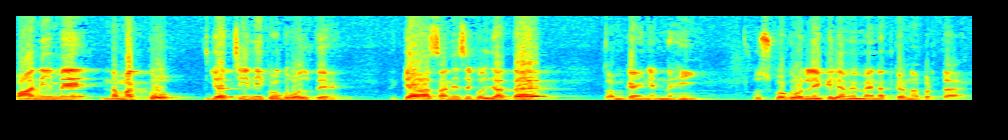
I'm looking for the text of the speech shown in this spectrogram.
पानी में नमक को या चीनी को घोलते हैं तो क्या आसानी से घुल जाता है? तो हम कहेंगे नहीं। उसको घोलने के लिए हमें मेहनत करना पड़ता है।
